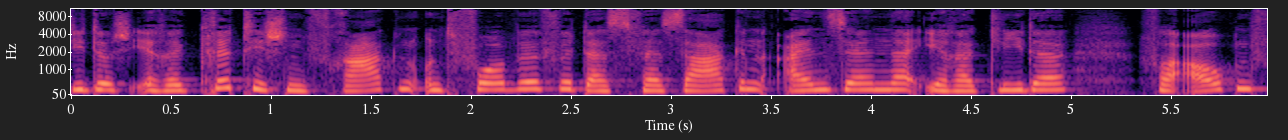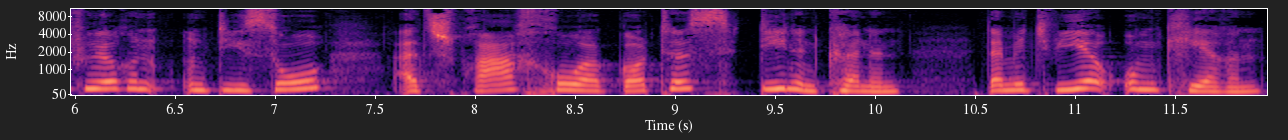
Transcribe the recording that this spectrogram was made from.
die durch ihre kritischen Fragen und Vorwürfe das Versagen einzelner ihrer Glieder vor Augen führen und die so als Sprachrohr Gottes dienen können, damit wir umkehren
